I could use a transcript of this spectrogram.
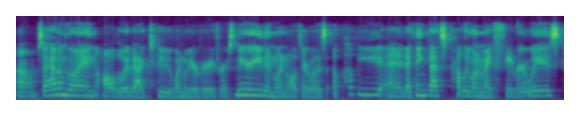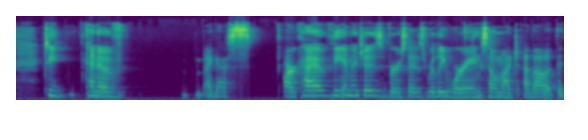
Um, so I have him going all the way back to when we were very first married and when Walter was a puppy. And I think that's probably one of my favorite ways to kind of, I guess, archive the images versus really worrying so much about the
